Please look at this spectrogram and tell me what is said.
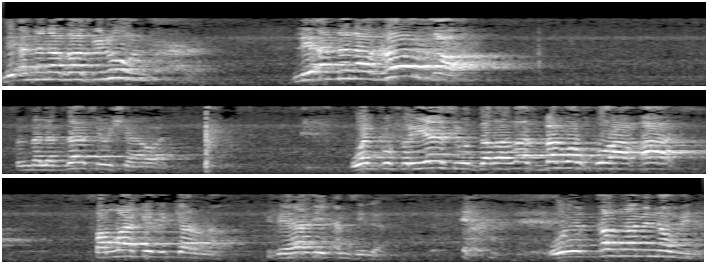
لأننا غافلون. لأننا في الملذات والشهوات والكفريات والضلالات بل والخرافات. فالله يذكرنا في هذه الأمثلة. ويقظنا من نومنا.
